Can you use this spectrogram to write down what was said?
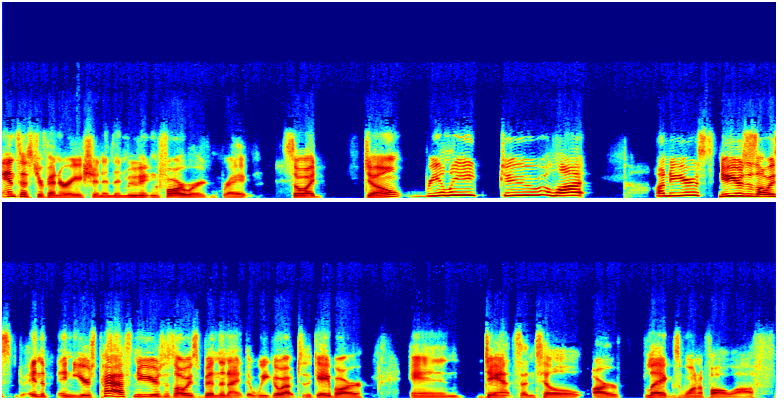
ancestor veneration and then moving forward, right? So I don't really do a lot on New Year's. New Year's is always in the in years past, New Year's has always been the night that we go out to the gay bar and dance until our legs want to fall off.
